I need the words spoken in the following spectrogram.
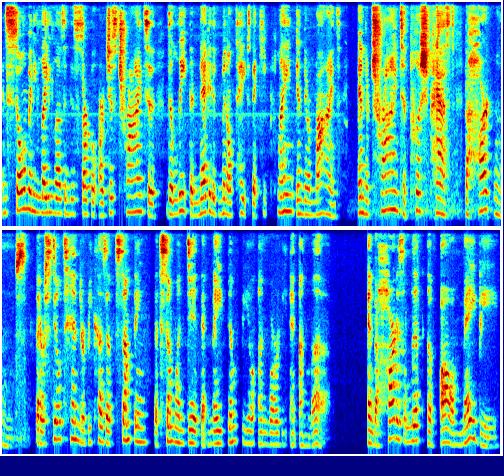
And so many lady loves in this circle are just trying to delete the negative mental tapes that keep playing in their minds and they're trying to push past the heart wounds that are still tender because of something that someone did that made them feel unworthy and unloved. And the hardest lift of all may be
